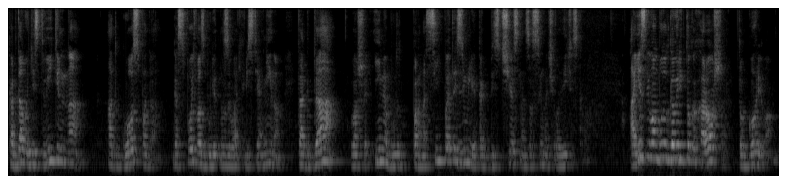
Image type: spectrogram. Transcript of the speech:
Когда вы действительно от Господа, Господь вас будет называть христианином. Тогда ваше имя будут проносить по этой земле, как бесчестное за Сына Человеческого. А если вам будут говорить только хорошее, то горе вам.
